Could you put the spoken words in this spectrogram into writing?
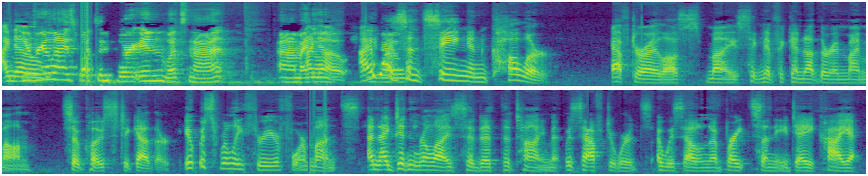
I know. You realize what's important, what's not. Um, I, I know. I know. wasn't seeing in color after I lost my significant other and my mom so close together. It was really three or four months, and I didn't realize it at the time. It was afterwards. I was out on a bright sunny day, kayak.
